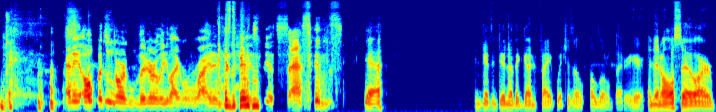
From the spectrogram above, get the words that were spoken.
And he opens the door literally like right into As the face of the assassins. Yeah. And gets into another gunfight, which is a, a little better here. And then also our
